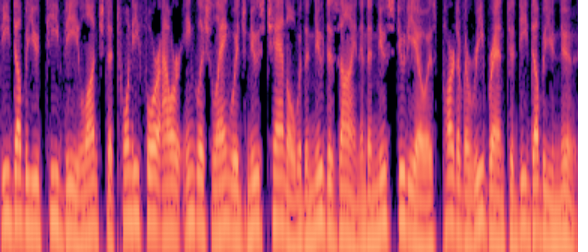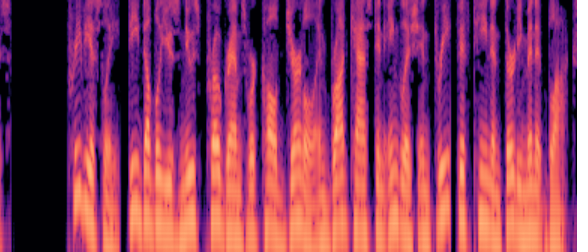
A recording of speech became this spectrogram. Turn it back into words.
DWTV launched a 24-hour English-language news channel with a new design and a new studio as part of a rebrand to DW News. Previously, DW's news programs were called Journal and broadcast in English in 3, 15 and 30-minute blocks.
